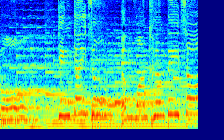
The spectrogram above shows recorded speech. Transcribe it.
我仍继续能顽强地做。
